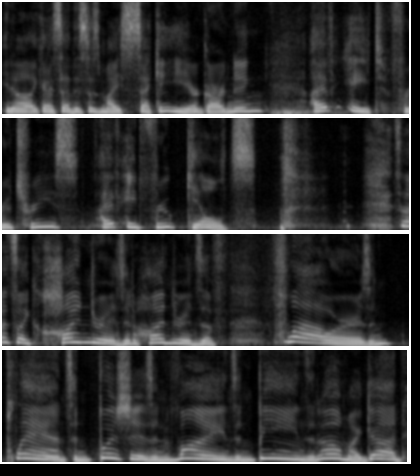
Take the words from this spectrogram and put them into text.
You know, like I said, this is my second year gardening. I have eight fruit trees. I have eight fruit guilds. So it's like hundreds and hundreds of flowers and plants and bushes and vines and beans and oh my god.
